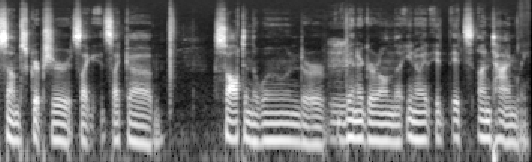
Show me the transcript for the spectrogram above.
some scripture. It's like it's like um salt in the wound or Mm. vinegar on the. You know, it, it it's untimely.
